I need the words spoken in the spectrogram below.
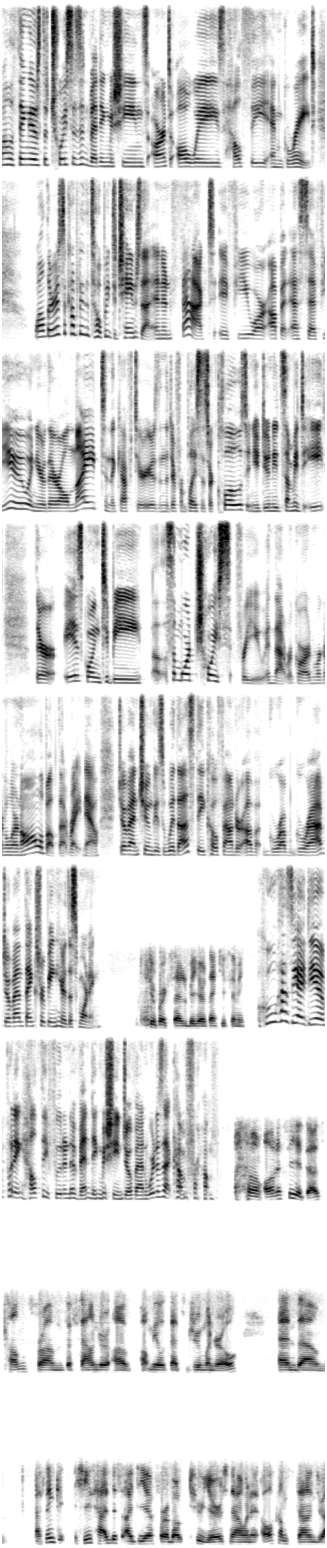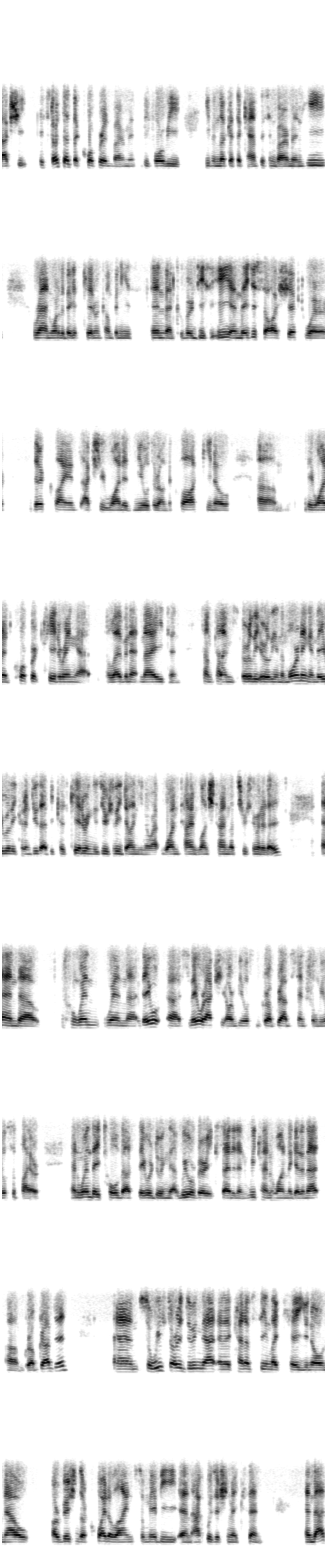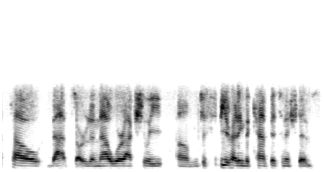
Well, the thing is, the choices in vending machines aren't always healthy and great. Well, there is a company that's hoping to change that. And in fact, if you are up at SFU and you're there all night and the cafeterias and the different places are closed and you do need something to eat, there is going to be uh, some more choice for you in that regard. And we're going to learn all about that right now. Jovan Chung is with us, the co founder of Grub Grab. Jovan, thanks for being here this morning. Super excited to be here. Thank you, Simi. Who has the idea of putting healthy food in a vending machine, Jovan? Where does that come from? Um, honestly, it does come from the founder of Oatmeals. That's Drew Monroe, and um, I think he's had this idea for about two years now, and it all comes down to actually it starts at the corporate environment before we even look at the campus environment. He ran one of the biggest catering companies in Vancouver, DCE, and they just saw a shift where their clients actually wanted meals around the clock. You know, um, they wanted corporate catering at 11 at night and sometimes early, early in the morning, and they really couldn't do that because catering is usually done, you know, at one time, lunchtime. That's usually what it is. And uh, when when uh, they were uh, so they were actually our meal grub grab central meal supplier, and when they told us they were doing that, we were very excited, and we kind of wanted to get in that. Um, grub grab did, and so we started doing that, and it kind of seemed like, hey, you know, now our visions are quite aligned, so maybe an acquisition makes sense. And that's how that started. And now we're actually um, just spearheading the campus initiatives.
